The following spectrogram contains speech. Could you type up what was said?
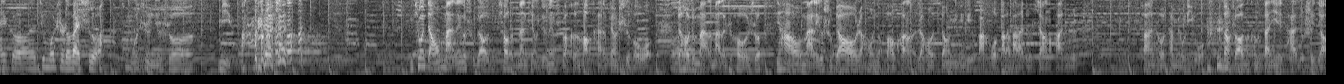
那个鸠摩智的外设。鸠摩智，你是说 Miss 吗？你听我讲，我买那个鼠标，我挑很半天，我觉得那个鼠标很好看，非常适合我，然后我就买了。买了之后，我就说你好，我买了一个鼠标哦，然后我已经付好款了，然后希望明天可以发货，巴拉巴拉就是这样的话，就是发完之后他没有理我，那我说哦，那可能半夜他就睡觉，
